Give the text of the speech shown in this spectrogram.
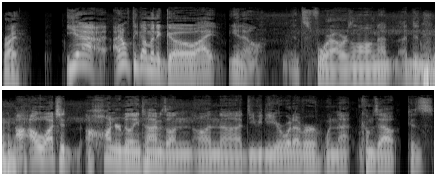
Brian, Yeah, I don't think I'm gonna go. I, you know, it's four hours long. I, I didn't. I'll, I'll watch it a hundred million times on on uh, DVD or whatever when that comes out because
